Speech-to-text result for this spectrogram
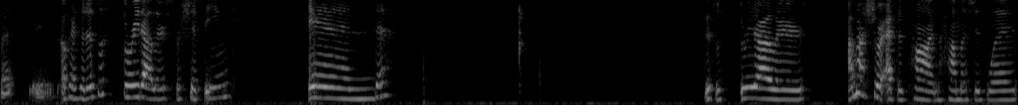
But it is. Okay, so this was $3 for shipping. And this was $3. I'm not sure at the time how much this was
